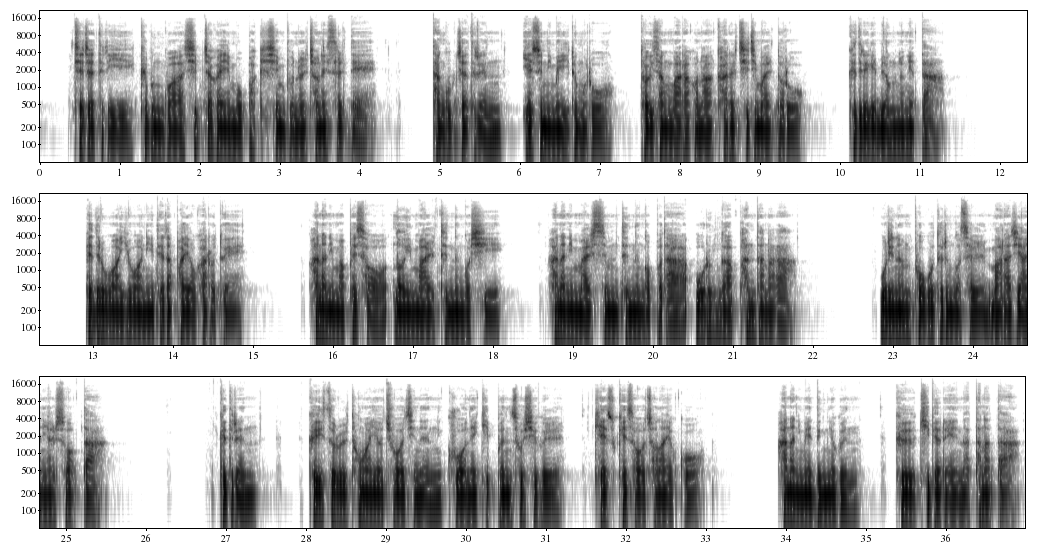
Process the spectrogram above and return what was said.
제자들이 그분과 십자가에 못 박히신 분을 전했을 때 당국자들은 예수님의 이름으로 더 이상 말하거나 가르치지 말도록 그들에게 명령했다. 베드로와 요한이 대답하여 가로되 하나님 앞에서 너희 말 듣는 것이 하나님 말씀 듣는 것보다 옳은가 판단하라. 우리는 보고 들은 것을 말하지 아니할 수 없다. 그들은 그리스도를 통하여 주어지는 구원의 기쁜 소식을 계속해서 전하였고 하나님의 능력은 그 기별에 나타났다.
